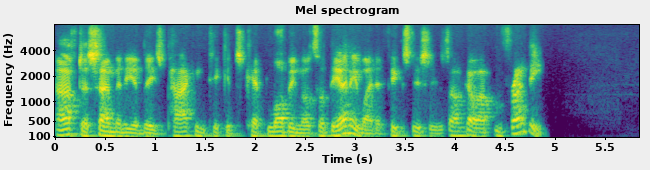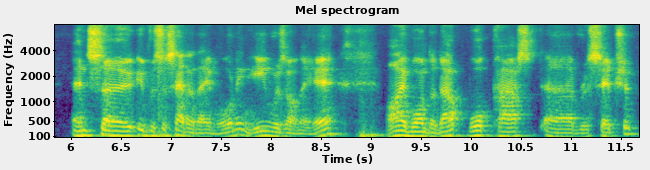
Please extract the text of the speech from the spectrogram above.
after so many of these parking tickets kept lobbing, I thought the only way to fix this is I'll go up in front of him. And so it was a Saturday morning. He was on air. I wandered up, walked past uh, reception,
